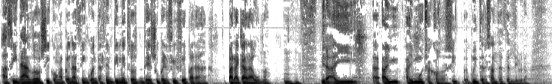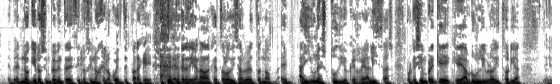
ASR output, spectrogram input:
hacinados y con apenas 50 centímetros de superficie para, para cada uno. Mira, hay, hay, hay muchas cosas muy interesantes del libro. Eh, no quiero simplemente decirlo, sino que lo cuentes para que la gente le diga, no, es que esto lo dice Alberto. No, eh, hay un estudio que realizas, porque siempre que, abro un libro de historia eh,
